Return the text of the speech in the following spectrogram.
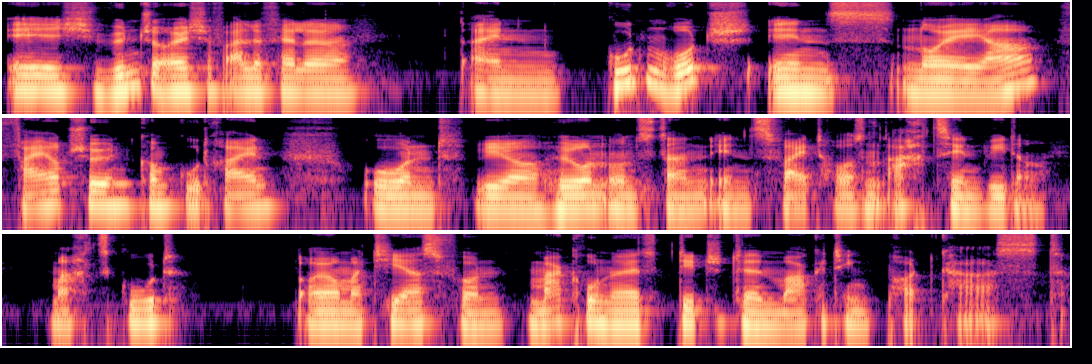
Ich wünsche euch auf alle Fälle einen guten Rutsch ins neue Jahr. Feiert schön, kommt gut rein und wir hören uns dann in 2018 wieder. Macht's gut. Euer Matthias von Macronet Digital Marketing Podcast.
